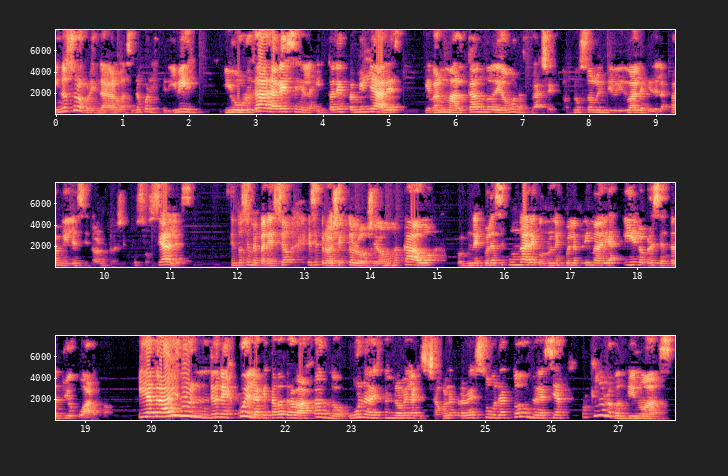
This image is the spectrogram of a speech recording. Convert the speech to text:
Y no solo por indagarla, sino por escribir y hurgar a veces en las historias familiares que van marcando, digamos, los trayectos, no solo individuales y de las familias, sino los trayectos sociales. Entonces me pareció, ese proyecto lo llevamos a cabo con una escuela secundaria, con una escuela primaria y lo presenté en Río Cuarto. Y a través de, una escuela que estaba trabajando una de estas novelas que se llamó La Travesura, todos me decían, ¿por qué no lo continúas?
